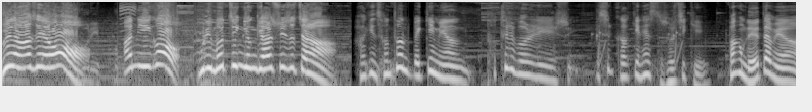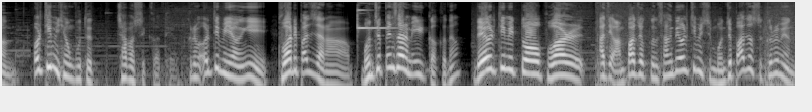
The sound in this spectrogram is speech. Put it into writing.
왜 나가세요? 아니 이거 우리 멋진 경기 할 수 있었잖아. 하긴 선턴 뺏기면 터트려버릴 수 있을 것 같긴 했어 솔직히. 방금 내었다면 얼티밋 형부터 잡았을 것 같아요. 그러면 얼티밋 형이 부활이 빠지잖아. 먼저 뺀 사람이 이길 것 같거든? 내 얼티밋 또 부활 아직 안 빠졌건 상대 얼티밋이 먼저 빠졌어. 그러면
